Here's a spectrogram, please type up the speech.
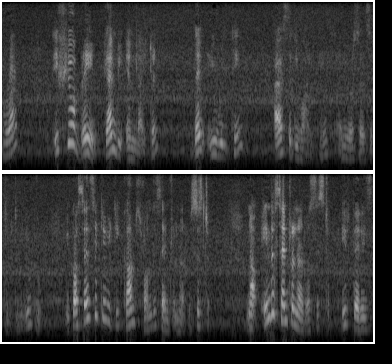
Alright? If your brain can be enlightened, then you will think as the divine thinks and your sensitivity will improve. Because sensitivity comes from the central nervous system. Now, in the central nervous system, if there is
